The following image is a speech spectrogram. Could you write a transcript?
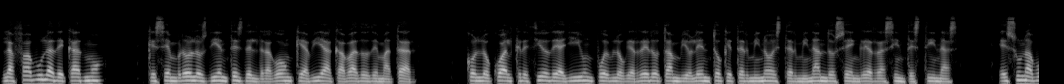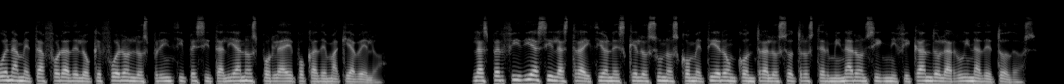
La fábula de Cadmo, que sembró los dientes del dragón que había acabado de matar, con lo cual creció de allí un pueblo guerrero tan violento que terminó exterminándose en guerras intestinas, es una buena metáfora de lo que fueron los príncipes italianos por la época de Maquiavelo. Las perfidias y las traiciones que los unos cometieron contra los otros terminaron significando la ruina de todos.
